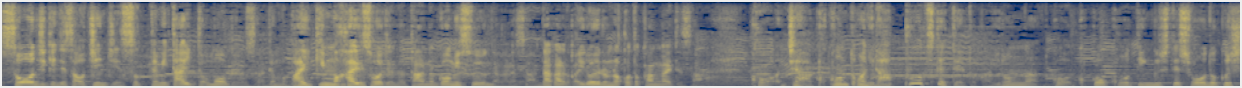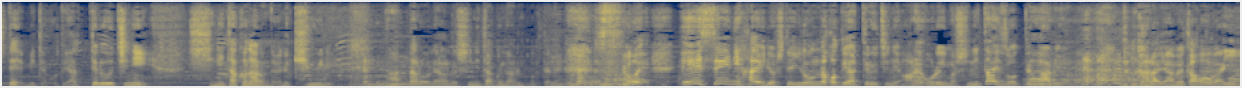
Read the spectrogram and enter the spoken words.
掃除機でさ、おちんちん吸ってみたいと思うけどさ、でもばい菌も入りそうじゃんだってあんなゴミ吸うんだからさ、だからとかいろいろなこと考えてさ、こう、じゃあここのところにラップをつけてとか、いろんな、こう、ここをコーティングして消毒して、みたいなことやってるうちに死にたくなるんだよね、急に。なんだろうね、あの死にたくなるのってね。すごい、衛生に配慮していろんなことやってるうちに、あれ？俺今死にたいぞってなるよね。だからやめた方がいいよ。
